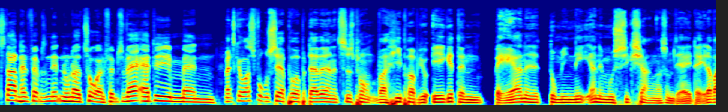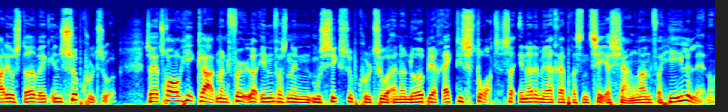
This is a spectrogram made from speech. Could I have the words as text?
starten af 90'erne, 1992. Hvad er det, man... Man skal jo også fokusere på, at på daværende tidspunkt var hiphop jo ikke den bærende, dominerende musikgenre, som det er i dag. Der var det jo stadigvæk en subkultur. Så jeg tror jo helt klart, man føler inden for sådan en musiksubkultur, at når noget bliver rigtig stort, så ender det med at repræsentere genren for hele landet.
